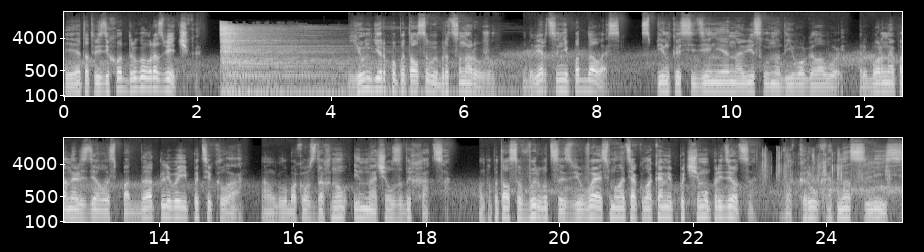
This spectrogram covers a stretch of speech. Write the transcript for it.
и этот вездеход другого разведчика. Юнгер попытался выбраться наружу. Дверца не поддалась. Спинка сиденья нависла над его головой. Приборная панель сделалась податливой и потекла. Он глубоко вздохнул и начал задыхаться. Он попытался вырваться, извиваясь, молотя кулаками, почему придется. Вокруг одна слизь.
